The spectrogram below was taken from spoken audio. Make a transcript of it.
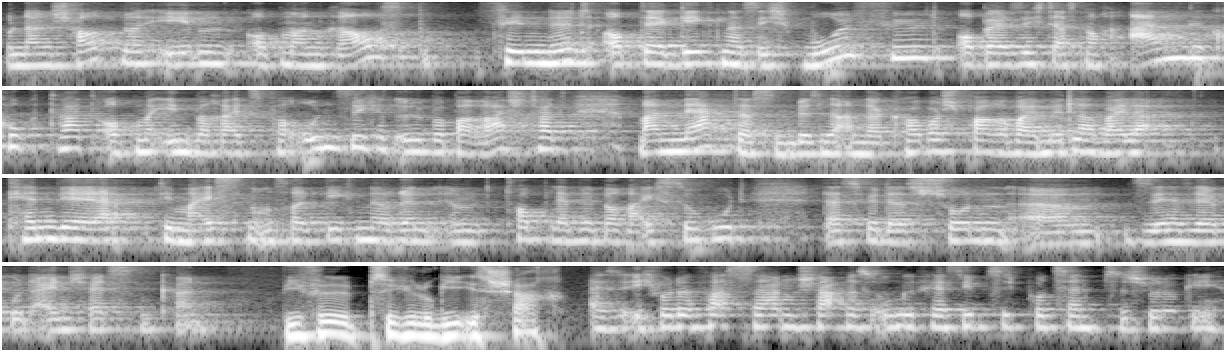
und dann schaut man eben, ob man rausfindet, ob der Gegner sich wohlfühlt, ob er sich das noch angeguckt hat, ob man ihn bereits verunsichert oder überrascht hat. Man merkt das ein bisschen an der Körpersprache, weil mittlerweile kennen wir ja die meisten unserer Gegnerinnen im Top-Level-Bereich so gut, dass wir das schon ähm, sehr, sehr gut einschätzen können. Wie viel Psychologie ist Schach? Also ich würde fast sagen, Schach ist ungefähr 70 Prozent Psychologie.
